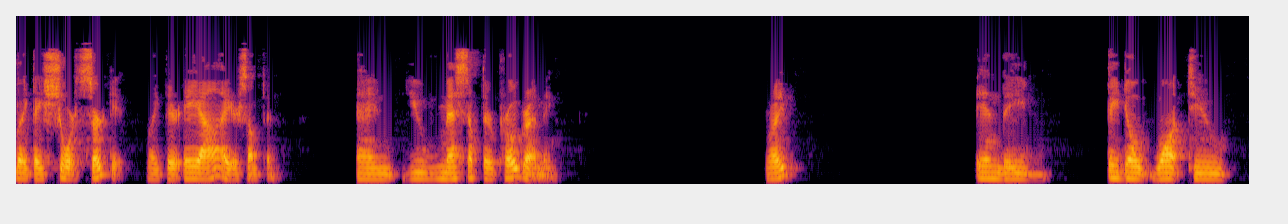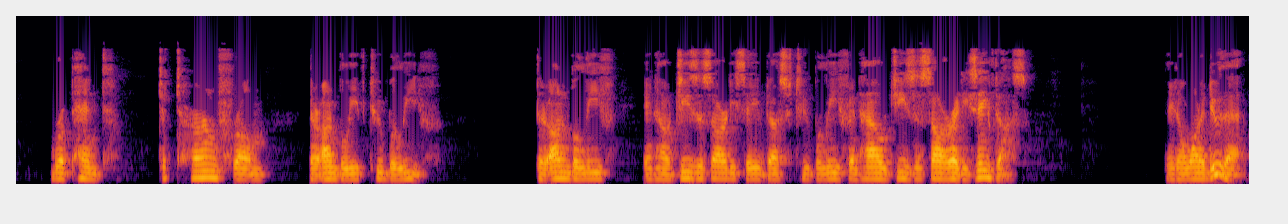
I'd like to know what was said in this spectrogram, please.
like they short circuit, like they're AI or something, and you mess up their programming, right? And they they don't want to repent, to turn from their unbelief to belief, their unbelief in how Jesus already saved us to belief in how Jesus already saved us. They don't want to do that,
